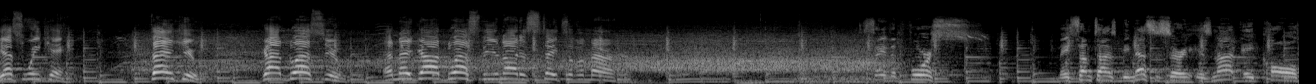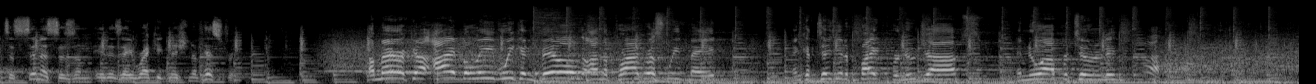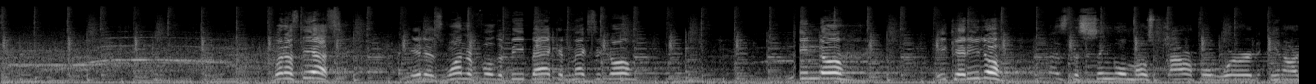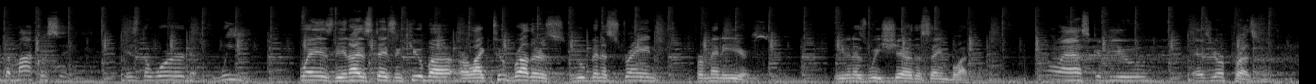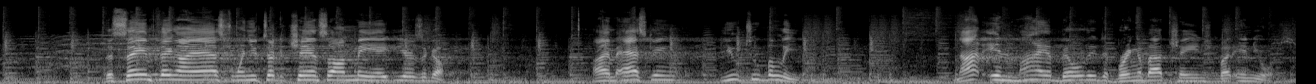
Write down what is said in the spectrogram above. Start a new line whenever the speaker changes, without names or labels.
Yes, we can. Thank you. God bless you. And may God bless the United States of America.
To say that force may sometimes be necessary is not a call to cynicism, it is a recognition of history.
America, I believe we can build on the progress we've made and continue to fight for new jobs and new opportunity. Ah. Buenos dias. It is wonderful to be back in Mexico. Lindo y querido.
As the single most powerful word in our democracy is the word we.
Ways the United States and Cuba are like two brothers who've been estranged for many years, even as we share the same blood. I'll ask of you, as your president, the same thing I asked when you took a chance on me eight years ago. I'm asking you to believe, not in my ability to bring about change, but in yours.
